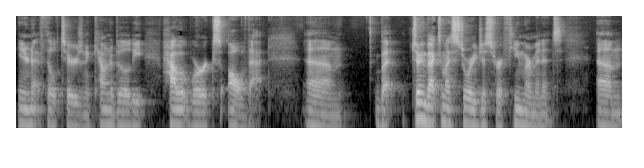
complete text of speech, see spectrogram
internet filters and accountability, how it works, all of that. Um, but jumping back to my story just for a few more minutes, um,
